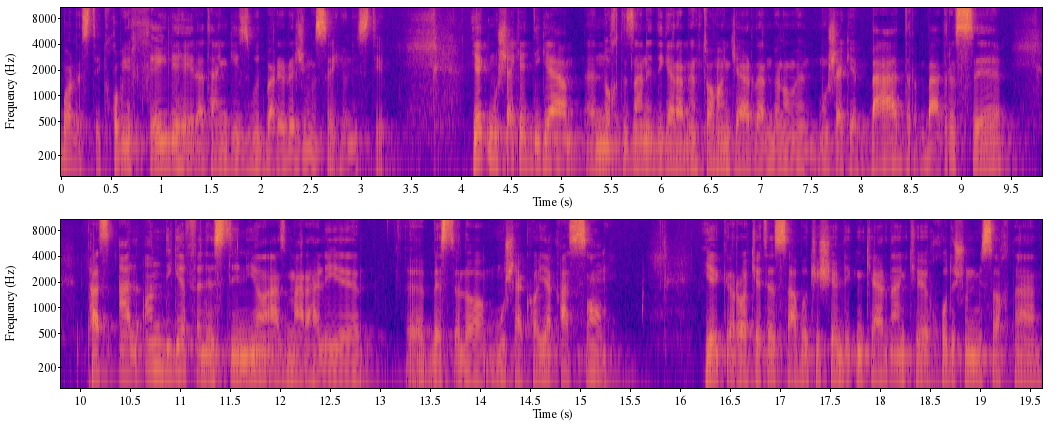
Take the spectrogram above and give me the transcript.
بالستیک. خب این خیلی حیرت انگیز بود برای رژیم صهیونیستی. یک موشک دیگه نقطه زن دیگر هم امتحان کردن به نام موشک بدر بدر سه. پس الان دیگه فلسطینیا از مرحله به اصطلاح موشک های قسام. یک راکت سبکی شلیک می‌کردن که خودشون میساختن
